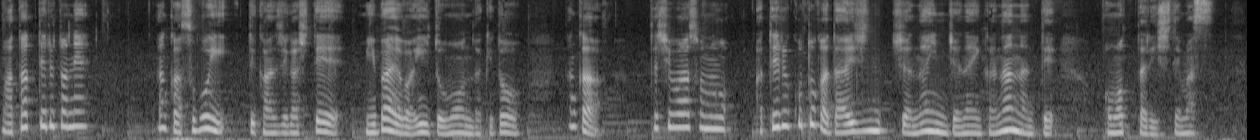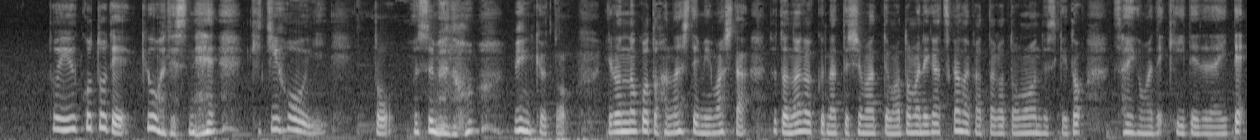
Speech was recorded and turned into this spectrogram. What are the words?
まあ、当たってるとねなんかすごいって感じがして見栄えはいいと思うんだけどなんか私はその当てることが大事じゃないんじゃないかななんて思ったりしてます。ということで今日はですね 基地方位と娘の免許といろんなこと話してみました。ちょっと長くなってしまってまとまりがつかなかったかと思うんですけど、最後まで聞いていただいて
